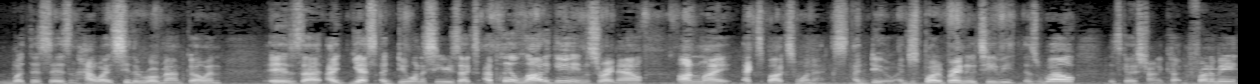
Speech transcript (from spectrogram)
what this is and how I see the roadmap going is that I yes I do want a Series X. I play a lot of games right now on my Xbox One X. I do. I just bought a brand new TV as well. This guy's trying to cut in front of me.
